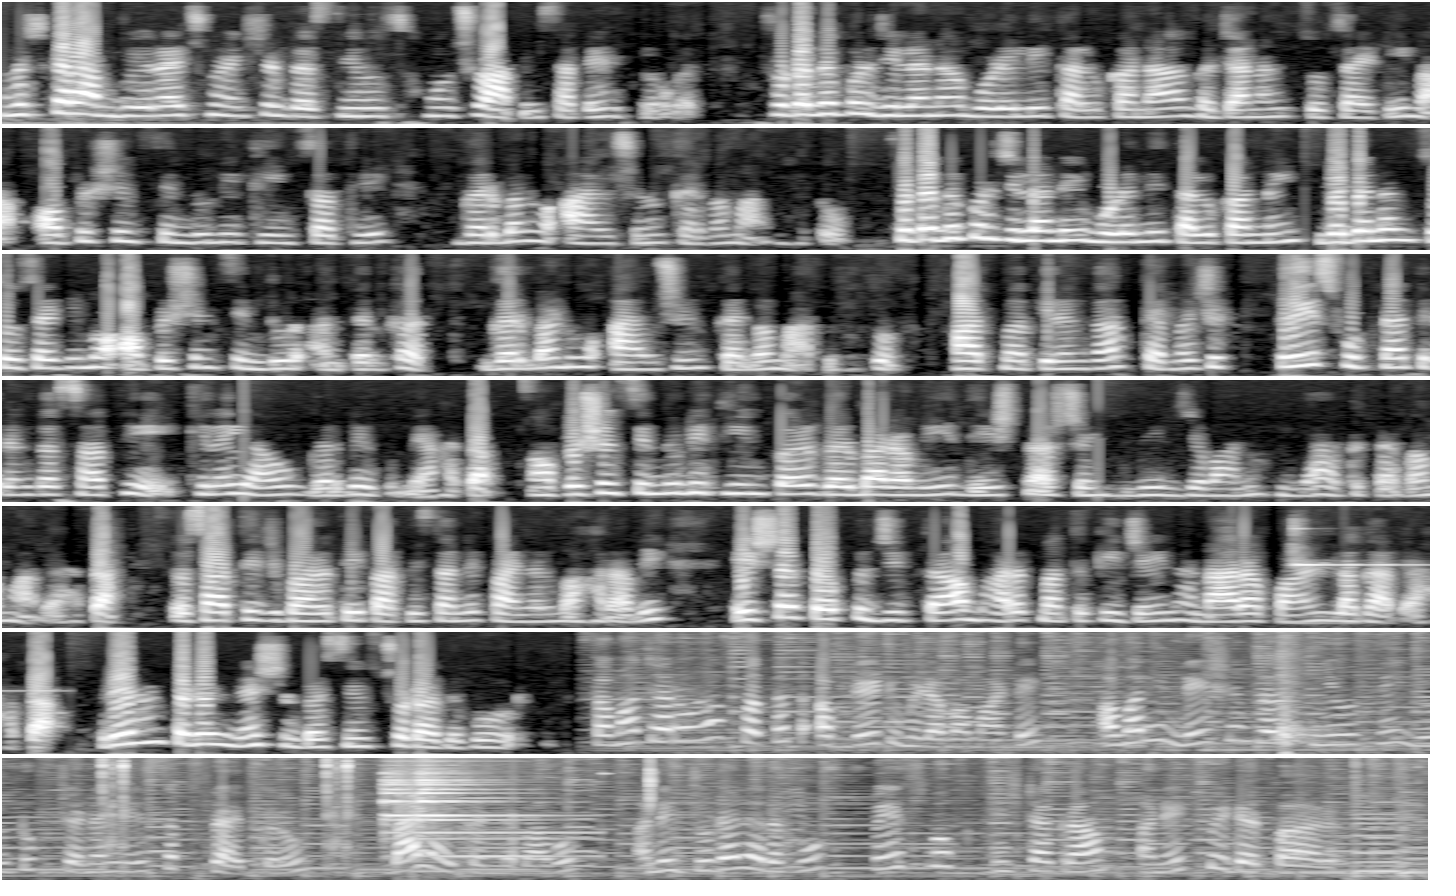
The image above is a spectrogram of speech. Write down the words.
નમસ્કાર, આપ જોઈ રહ્યા છો નેશન પ્લસ ન્યૂઝ. હું છું આપની સાથે હેતલ છોટાઉદેપુર જિલ્લાના બોડેલી તાલુકાના ગજાનંદ સોસાયટીમાં ઓપરેશન સિંધુની થીમ સાથે ગરબાનું આયોજન કરવામાં આવ્યું હતું. છોટાઉદેપુર જિલ્લાની બોડેલી તાલુકાની ગજાનંદ સોસાયટીમાં ઓપરેશન સિંદૂર અંતર્ગત ગરબાનું આયોજન કરવામાં આવ્યું હતું. હાથમાં તિરંગા તેમજ ત્રીસ ફૂટના તિરંગા સાથે ખેલૈયાઓ ગરબે ઘૂમ્યા હતા. ઓપરેશન સિંધુની થીમ પર ગરબા રમી દેશના શહીદ વીર યાદ કરવામાં આવ્યા હતા. તો સાથે જ ભારતે પાકિસ્તાનને ફાઇનલમાં હરાવી એશિયા કપ જીતતા ભારત માતા કી જયના નારા પણ લગાવ્યા હતા. Rehan Patel Nation Plus News, Chhota Udepur. સમાચારોના સતત અપડેટ મેળવવા માટે અમારી નેશન પ્લસ ન્યૂઝની યુટ્યુબ ચેનલને સબસ્ક્રાઇબ કરો, બેલ આઇકન દબાવો અને જોડાયેલા રહો ફેસબુક, ઇન્સ્ટાગ્રામ અને ટ્વિટર પર.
